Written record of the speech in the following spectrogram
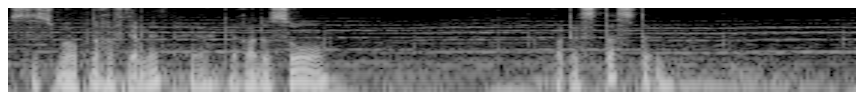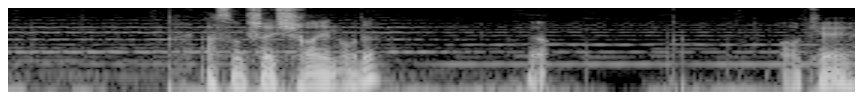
Ist das überhaupt noch auf der Map? Ja, gerade so. Was ist das denn? Ach, so ein scheiß Schrein, oder? Ja. Okay.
